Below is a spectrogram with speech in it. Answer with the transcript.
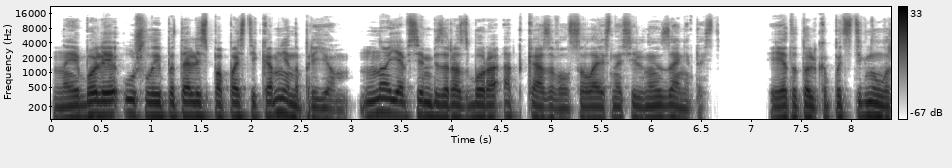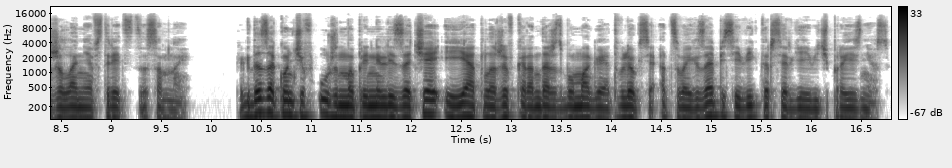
Наиболее ушлые пытались попасть и ко мне на прием, но я всем без разбора отказывал, ссылаясь на сильную занятость. И это только подстегнуло желание встретиться со мной. Когда, закончив ужин, мы принялись за чай, и я, отложив карандаш с бумагой, отвлекся от своих записей, Виктор Сергеевич произнес.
